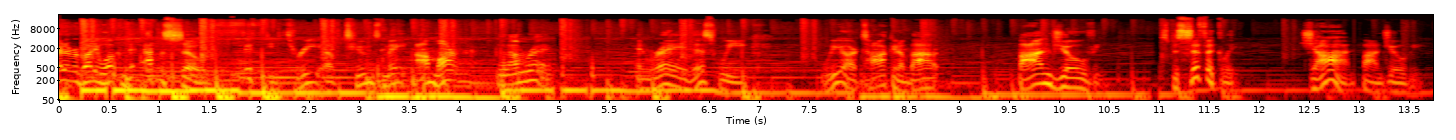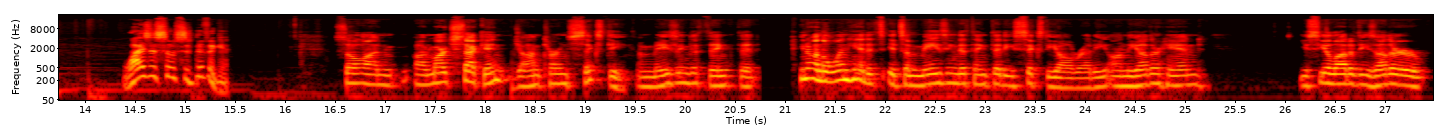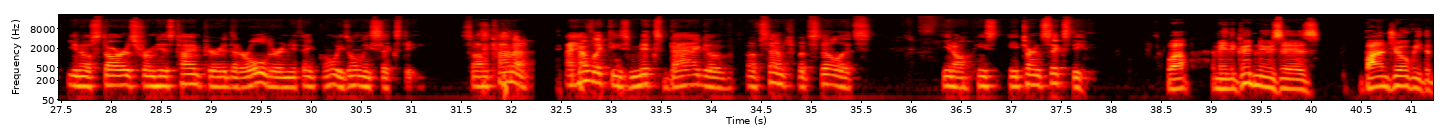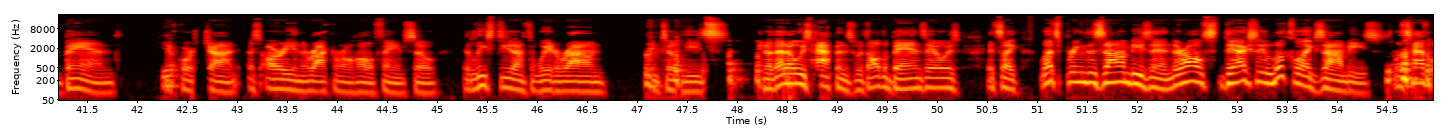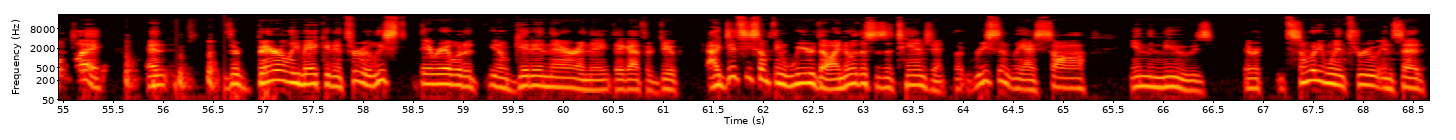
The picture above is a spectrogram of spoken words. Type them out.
Right, everybody, welcome to episode 53 of Tunes Mate. I'm Mark. And I'm Ray. And Ray, this week we are talking about Bon Jovi, specifically John Bon Jovi. Why is this so significant? So on on March 2nd, John turned 60. Amazing to think that you know, on the one hand it's it's amazing to think that he's 60 already. On the other hand, you see a lot of these other, you know, stars from his time period that are older and you think, "Oh, he's only 60." So I'm kind of I have like these mixed bag of of sense, but still it's you know, he's he turned 60. Well, I mean, the good news is Bon Jovi, the band, yep. of course, John is already in the Rock and Roll Hall of Fame. So at least he doesn't have to wait around until he's, you know, that always happens with all the bands. They always, it's like, let's bring the zombies in. They're all, they actually look like zombies. Let's have them play. And they're barely making it through. At least they were able to, you know, get in there and they, they got their due. I did see something weird though. I know this is a tangent, but recently I saw in the news there were somebody went through and said,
